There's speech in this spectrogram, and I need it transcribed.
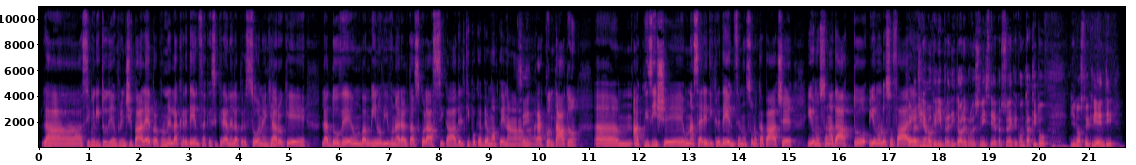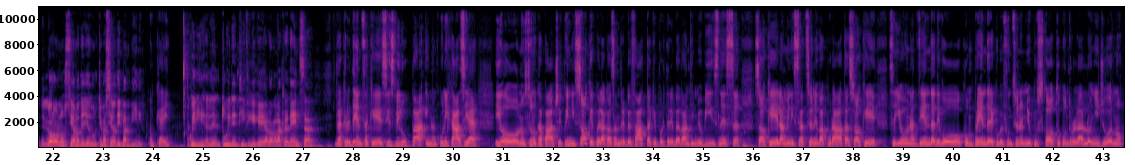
La similitudine principale è proprio nella credenza che si crea nella persona. È mm-hmm. chiaro che laddove un bambino vive una realtà scolastica del tipo che abbiamo appena sì. raccontato, ehm, acquisisce una serie di credenze. Non sono capace, io non sono adatto, io non lo so fare. Immaginiamo che gli imprenditori, i professionisti, le persone che contatti tu, i nostri clienti, loro non siano degli adulti, ma siano dei bambini. Ok. Quindi tu identifichi che allora la credenza la credenza che si sviluppa in alcuni casi è io non sono capace, quindi so che quella cosa andrebbe fatta, che porterebbe avanti il mio business, so che l'amministrazione va curata, so che se io ho un'azienda devo comprendere come funziona il mio cruscotto, controllarlo ogni giorno,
